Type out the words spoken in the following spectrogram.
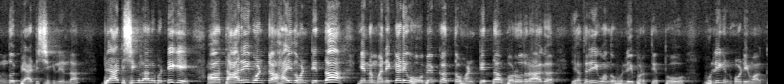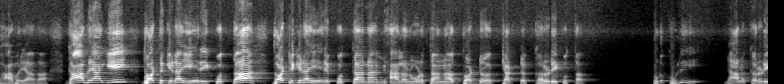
ಒಂದು ಬ್ಯಾಟ್ ಸಿಗಲಿಲ್ಲ. ಬ್ಯಾಟ್ ಸಿಗಲಾರ ಬಟ್ಟಿಗೆ, ಆ ದಾರಿಗೆ ಹೊಂಟ ಹಾಯ್ದು ಹೊಂಟಿದ್ದ, ಇನ್ನು ಮನೆ ಕಡೆಗೆ ಹೋಗ್ಬೇಕತ್ತು ಹೊಂಟಿದ್ದ ಬರೋದ್ರಾಗ ಎದುರಿಗೆ ಒಂದು ಹುಲಿ ಬರ್ತಿತ್ತು. ಹುಲಿಗೆ ನೋಡಿ ಇವ ಗಾಬರಿ ಆದ. ಗಾಬರಿ ಆಗಿ ದೊಡ್ಡ ಗಿಡ ಏರಿ ಕುತ್ತ, ದೊಡ್ಡ ಗಿಡ ಏರಿ ಕುತ್ತಾನ, ಮ್ಯಾಲ ನೋಡ್ತಾನ ದೊಡ್ಡ ಕೆಟ್ಟ ಕರಡಿ ಕುತ್ತ ಹುಡುಕ್ ಹುಲಿ ಮ್ಯಾಲ ಕರಡಿ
